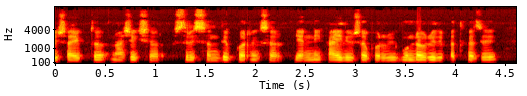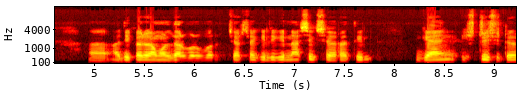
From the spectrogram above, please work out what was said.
पोलीस आयुक्त नाशिक शहर श्री संदीप कर्णिक सर यांनी काही दिवसापूर्वी गुंडाविरोधी पथकाचे अधिकारी अंमलदार बरोबर चर्चा केली की नाशिक शहरातील गँग हिस्ट्री शीटर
